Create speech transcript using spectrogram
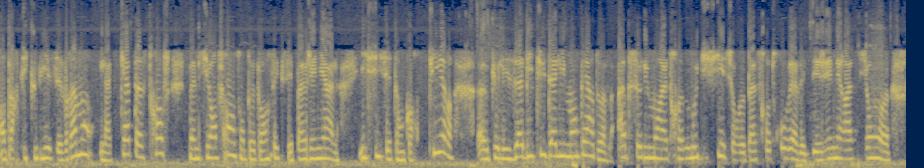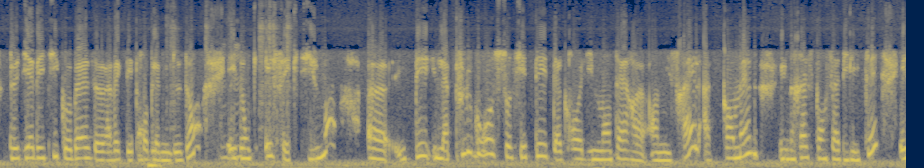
en particulier c'est vraiment la catastrophe, même si en France on peut penser que c'est pas génial, ici c'est encore pire, euh, que les habitudes alimentaires doivent absolument être modifiées. Si on veut pas se retrouver avec des générations euh, de diabétiques obèses euh, avec des problèmes dedans. Et mhm. donc, effectivement, euh, la plus grosse société d'agroalimentaire euh, en Israël a quand même une responsabilité. Et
